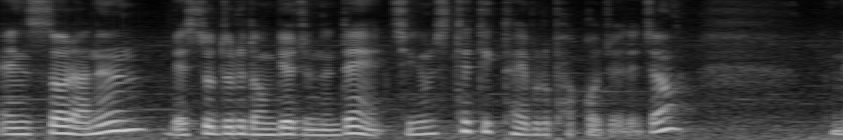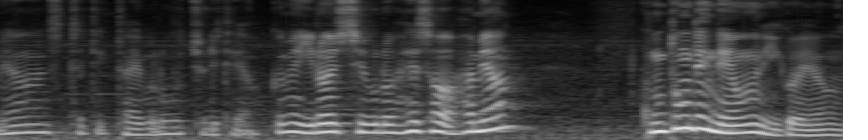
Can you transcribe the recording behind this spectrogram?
answer라는 메소드로 넘겨주는데 지금 스태틱 타입으로 바꿔줘야 되죠. 그러면 스태틱 타입으로 호출이 돼요. 그러면 이런 식으로 해서 하면 공통된 내용은 이거예요.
